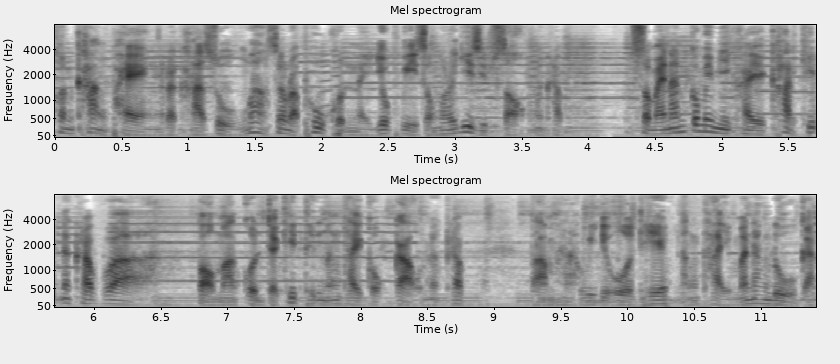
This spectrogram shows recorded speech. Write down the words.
ค่อนข้างแพงราคาสูงมากสำหรับผู้คนในยุคปี 2022 นะครับ สมัยนั้นก็ไม่มีใครคาดคิดนะครับว่าต่อมาคนจะคิดถึงหนังไทยเก่าๆนะครับ ตามหาวิดีโอเทปหนังไทยมานั่งดูกัน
